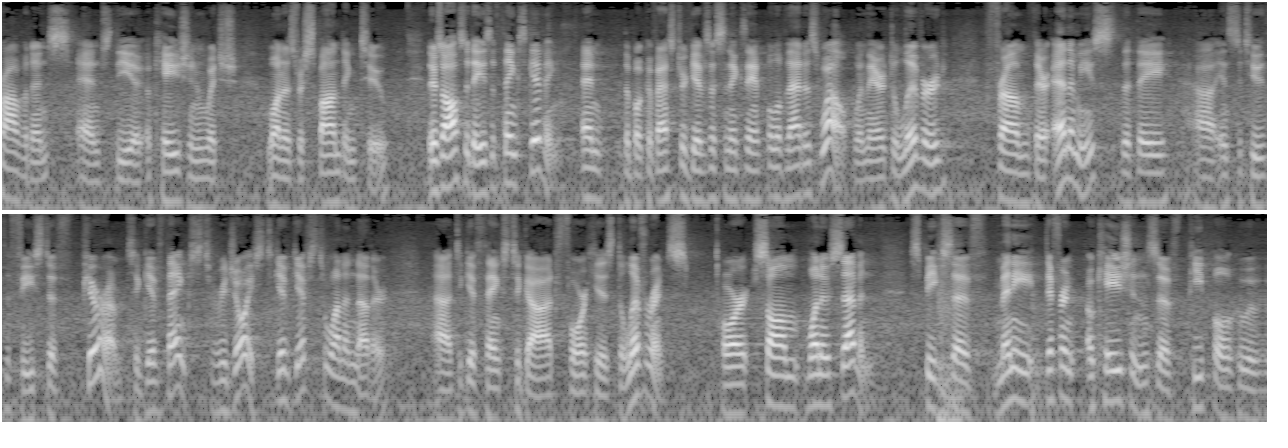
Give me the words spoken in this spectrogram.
providence and the occasion which one is responding to. There's also days of thanksgiving, and the book of Esther gives us an example of that as well. When they are delivered from their enemies, that they uh, institute the feast of Purim to give thanks, to rejoice, to give gifts to one another, uh, to give thanks to God for his deliverance. Or Psalm 107 speaks of many different occasions of people who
